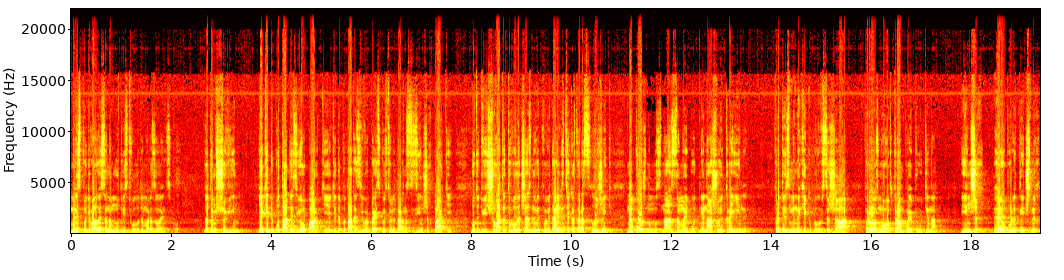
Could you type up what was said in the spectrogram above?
Ми сподівалися на мудрість Володимира Зеленського, на тим, що він, як і депутати з його партії, як і депутати з Європейської солідарності з інших партій, будуть відчувати ту величезну відповідальність, яка зараз лежить на кожному з нас за майбутнє нашої країни, при тих змінах, які були в США, при розмовах Трампа і Путіна, інших геополітичних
